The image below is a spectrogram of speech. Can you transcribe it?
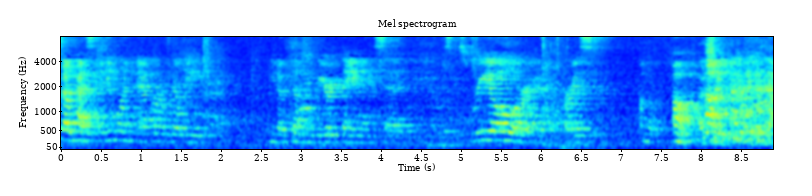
So has anyone ever really, you know, done a weird thing and said, you know, is this real or, or is, I'm a, Oh. I see.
